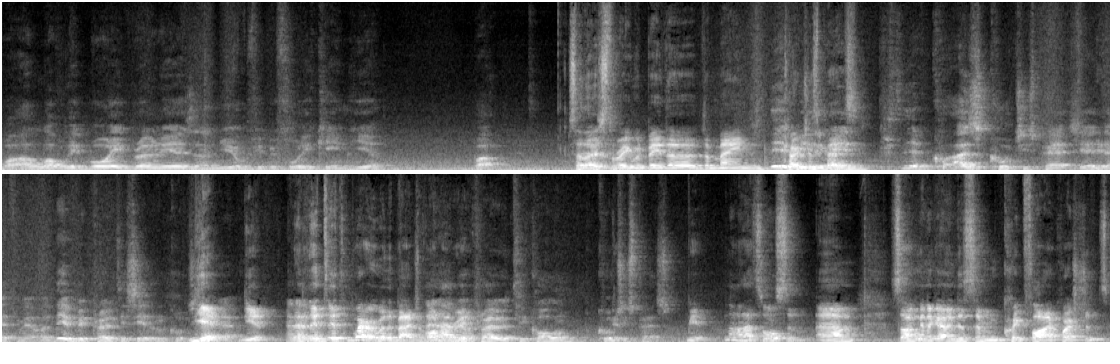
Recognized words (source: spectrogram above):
what a lovely boy Brownie is and I knew him before he came here but So those three would be the, the main They'd coaches' be the pets? main, they're co- as coaches' pets, yeah, Yeah. definitely. They'd be proud to say they were coaches' Yeah, pet. yeah. And it's, it's wear it with a badge of And honour, I'd really. be proud to call them coaches' pets. Yeah. No, that's awesome. Um, so I'm going to go into some quick fire questions,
